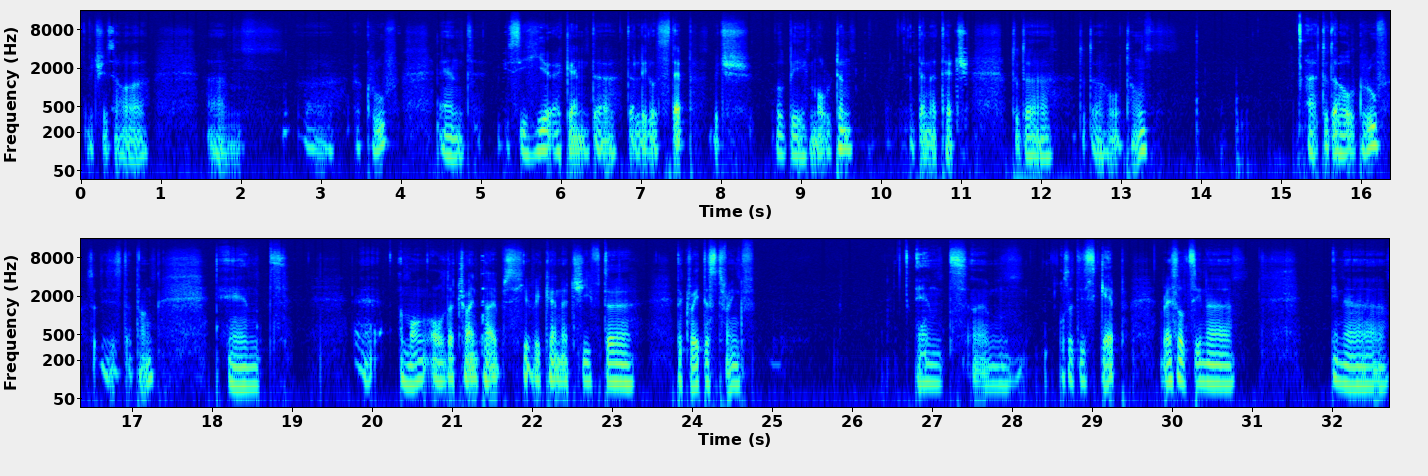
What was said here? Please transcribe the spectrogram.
which is our um, uh, groove. And we see here again the, the little step which will be molten and then attach to the to the whole tongue uh, to the whole groove. So this is the tongue and uh, among all the joint types here we can achieve the the greatest strength. And um, also this gap results in a in a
